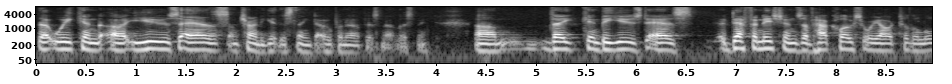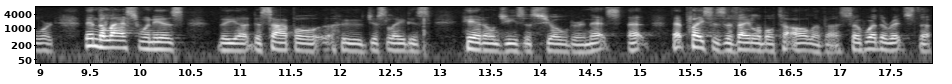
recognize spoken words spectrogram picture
that we can uh, use as I'm trying to get this thing to open up. It's not listening. Um, they can be used as definitions of how close we are to the Lord. Then the last one is the uh, disciple who just laid his head on Jesus' shoulder, and that's that. That place is available to all of us. So whether it's the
